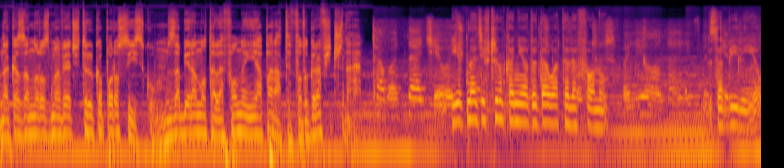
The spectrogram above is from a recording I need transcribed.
Nakazano rozmawiać tylko po rosyjsku, zabierano telefony i aparaty fotograficzne. Jedna dziewczynka nie oddała telefonu. Zabili ją.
